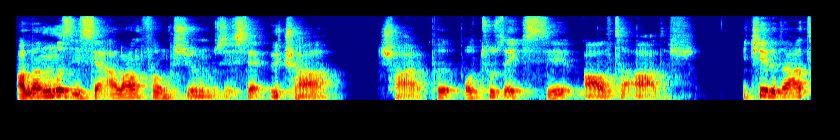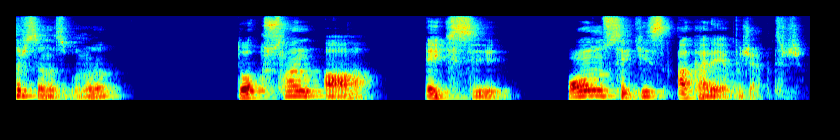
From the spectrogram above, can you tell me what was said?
Alanımız ise alan fonksiyonumuz ise 3a çarpı 30 eksi 6a'dır. İçeri dağıtırsanız bunu 90a eksi 18a kare yapacaktır.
